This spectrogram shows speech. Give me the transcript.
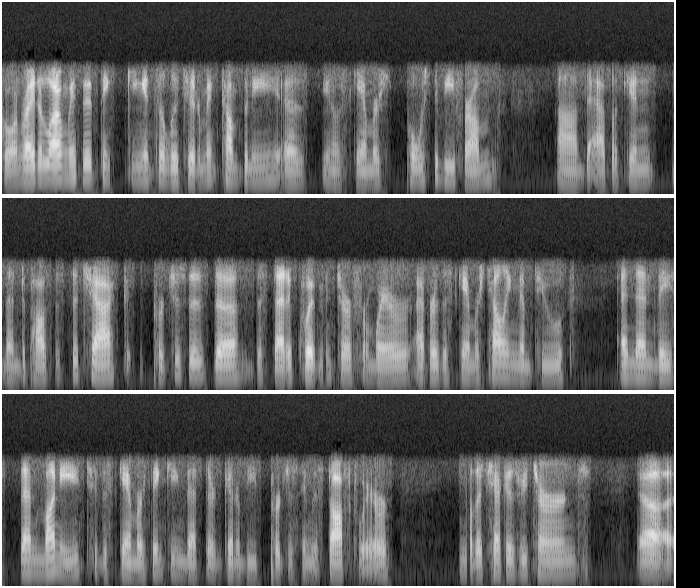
going right along with it, thinking it's a legitimate company, as you know, scammers supposed to be from. Um, the applicant then deposits the check, purchases the the set equipment or from wherever the scammer's telling them to, and then they send money to the scammer, thinking that they're going to be purchasing the software now the check is returned. Uh,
